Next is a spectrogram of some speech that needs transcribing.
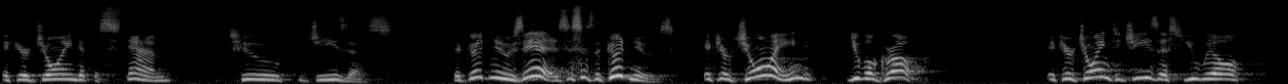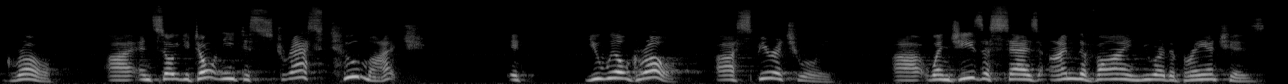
if you're joined at the stem to Jesus. The good news is this is the good news. If you're joined, you will grow. If you're joined to Jesus, you will grow. Uh, and so you don't need to stress too much if you will grow uh, spiritually. Uh, when Jesus says, I'm the vine, you are the branches,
